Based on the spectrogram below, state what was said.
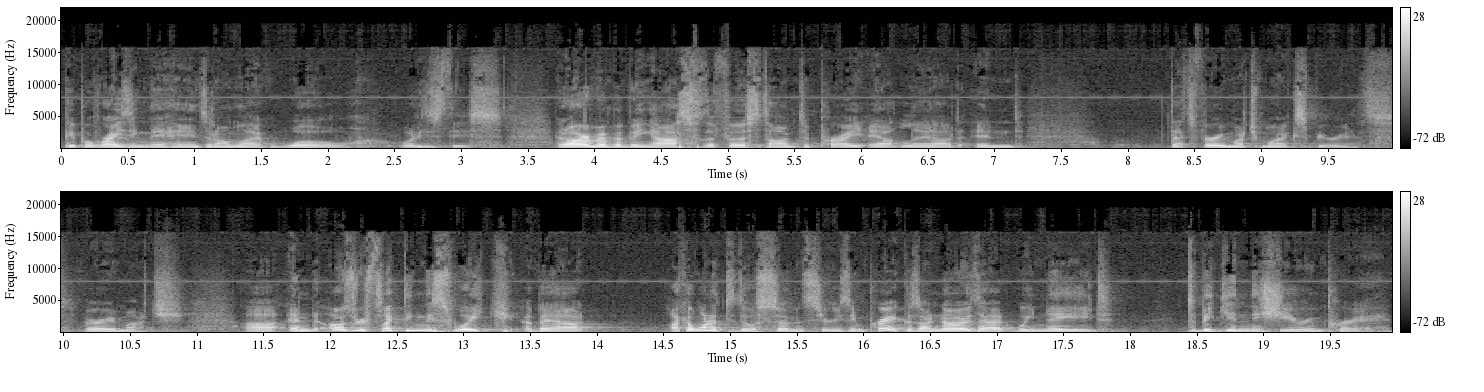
people raising their hands and I'm like, whoa, what is this? And I remember being asked for the first time to pray out loud, and that's very much my experience, very much. Uh, and I was reflecting this week about, like, I wanted to do a sermon series in prayer because I know that we need to begin this year in prayer.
